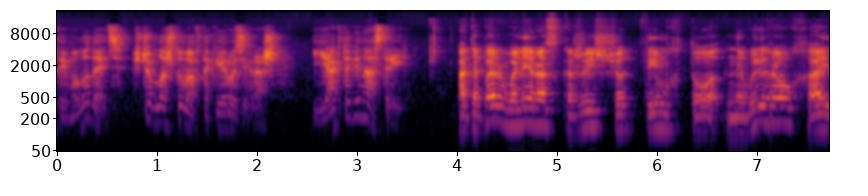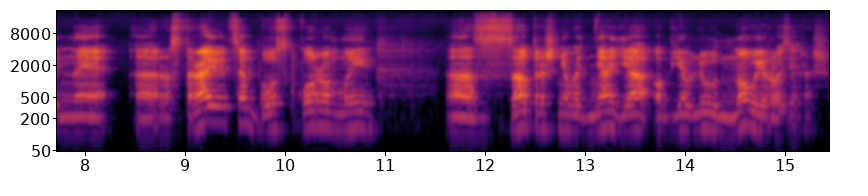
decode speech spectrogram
ти молодець, що влаштував такий розіграш. Як тобі настрій? А тепер, Валера, скажи, що тим, хто не виграв, хай не е, розстраюється, бо скоро ми е, з завтрашнього дня я об'явлю новий розіграш.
